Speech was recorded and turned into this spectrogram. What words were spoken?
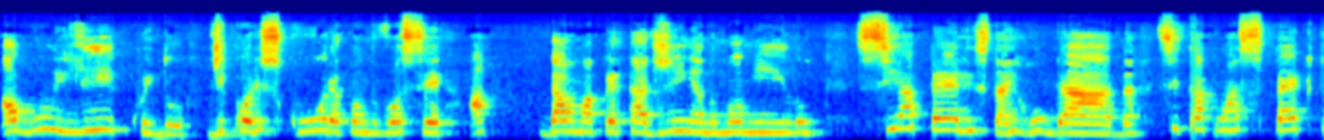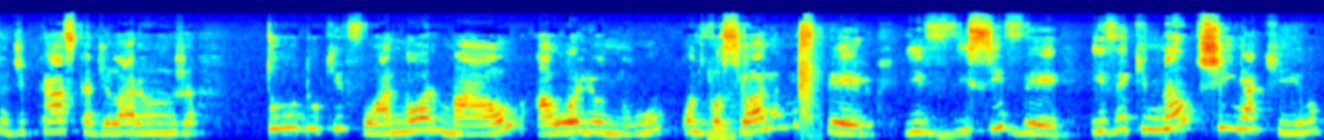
algum líquido de cor escura quando você dá uma apertadinha no mamilo, se a pele está enrugada, se está com aspecto de casca de laranja, tudo que for anormal a olho nu, quando uhum. você olha no espelho e, e, se vê e vê que não tinha aquilo,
